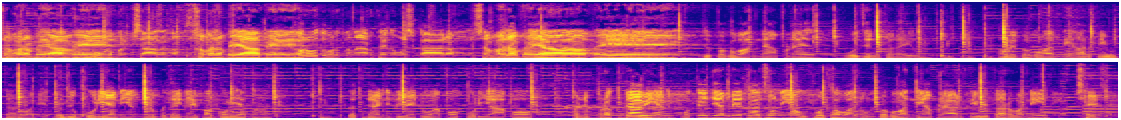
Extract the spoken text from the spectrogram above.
સમર્પયામિ. મુખ પ્રક્ષાલનમ સમર્પયામિ. કરોદ વર્તનાર્થે નમસ્કારમ. સમર્પયામિ. જો ભગવાનને આપણે ભોજન કરાયું. હવે ભગવાનની આરતી ઉતારવાની. એટલે જો કોળિયાની અંદર બધાને આપ્યા કોળિયા તમે? બધાને દિવેટું આપો, કોળિયા આપો અને પ્રગટાવી અને પોતે જ્યાં બેઠા છો ને ત્યાં ઊભું થવાનું. ભગવાનની આપણે આરતી ઉતારવાની છે.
